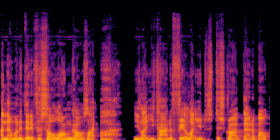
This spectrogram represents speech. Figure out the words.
And then when I did it for so long, I was like, oh, you like you kind of feel like you just described then about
